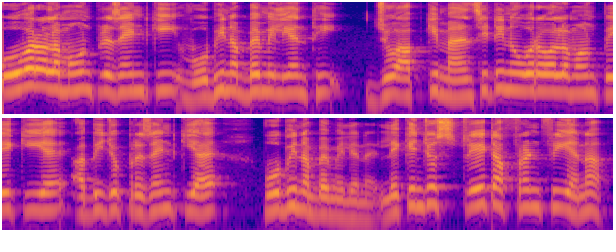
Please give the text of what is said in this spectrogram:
ओवरऑल अमाउंट प्रेजेंट की, वो भी नब्बे मिलियन थी। जो आपकी मैन सिटी ने ओवरऑल अमाउंट पे की है, अभी जो प्रेजेंट किया है, वो भी नब्बे मिलियन है। लेकिन जो स्ट्रेट अपफ्रंट फ्री है ना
